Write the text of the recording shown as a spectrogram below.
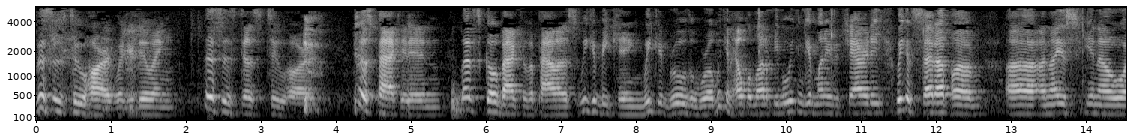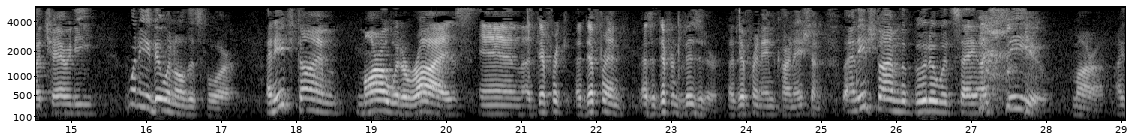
this is too hard what you're doing. This is just too hard. Just pack it in. Let's go back to the palace. We can be king. We can rule the world. We can help a lot of people. We can give money to charity. We can set up a, a, a nice, you know, charity. What are you doing all this for? And each time Mara would arise in a different, a different, as a different visitor, a different incarnation. And each time the Buddha would say, I see you, Mara. I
